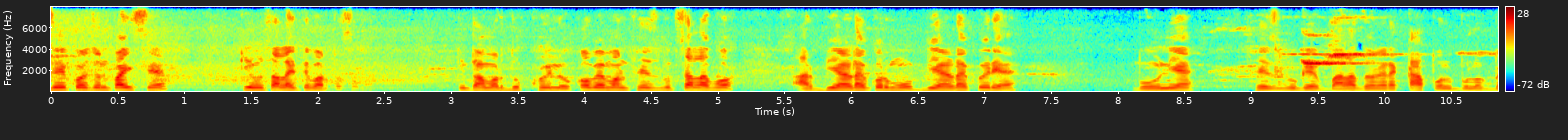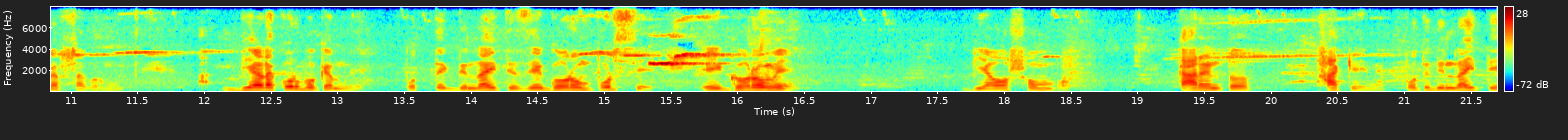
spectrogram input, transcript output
যে কয়জন পাইছে, কেউ চালাইতে পারতেছে না। কিন্তু আমার দুঃখ হইল, কবে মান ফেসবুক চালাবো? আর বিয়াটা করব বিয়াটা করে বউ নিয়ে ফেসবুকে বালা ধরে একটা কাপল ব্লগ ব্যবসা করব বিয়াটা করব কেমনে? প্রত্যেক দিন রাইতে যে গরম পড়ছে, এই গরমে বিয়া অসম্ভব কারেন্ট তো থাকেই না। প্রতিদিন রাইতে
